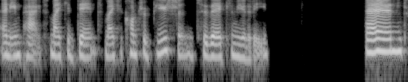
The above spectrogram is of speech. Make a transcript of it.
an impact, make a dent, make a contribution to their community. And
